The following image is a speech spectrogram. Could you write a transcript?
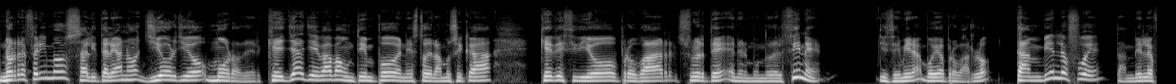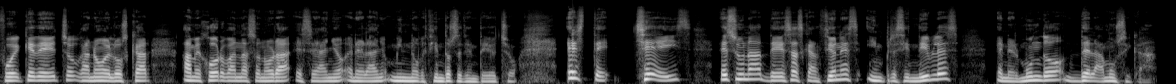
Nos referimos al italiano Giorgio Moroder, que ya llevaba un tiempo en esto de la música, que decidió probar suerte en el mundo del cine. Dice, mira, voy a probarlo. También le fue, también le fue que de hecho ganó el Oscar a mejor banda sonora ese año, en el año 1978. Este Chase es una de esas canciones imprescindibles en el mundo de la música.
